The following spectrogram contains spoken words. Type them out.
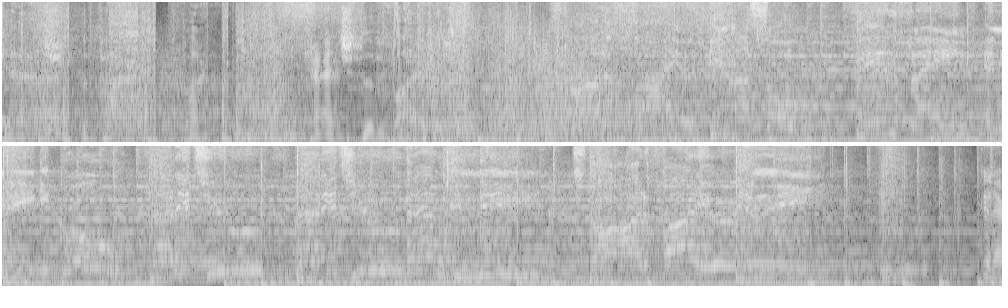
Catch the fire. Fire. Catch the fire.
